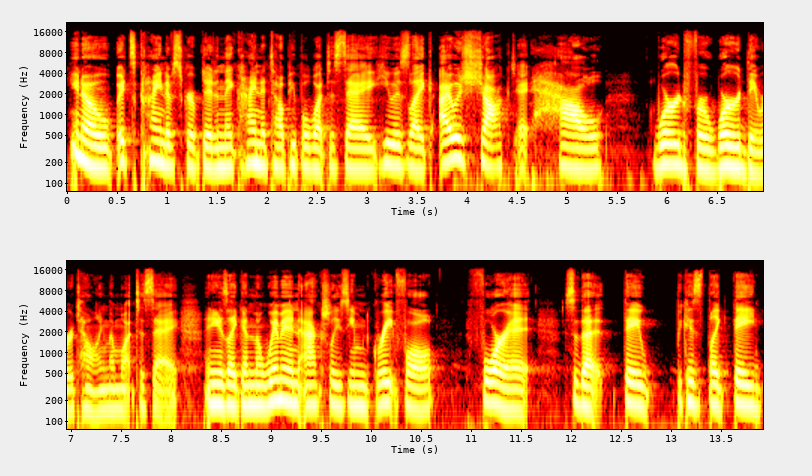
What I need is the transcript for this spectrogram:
you know, it's kind of scripted and they kind of tell people what to say. He was like, I was shocked at how word for word they were telling them what to say. And he's like, and the women actually seemed grateful for it so that they, because like they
